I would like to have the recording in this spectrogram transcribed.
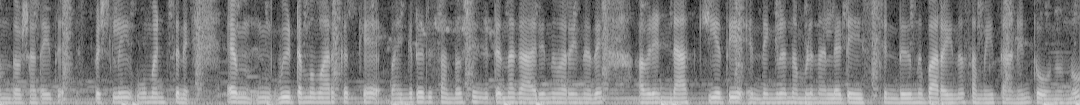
സന്തോഷം അതായത് എസ്പെഷ്യലി വുമൻസിന് വീട്ടമ്മമാർക്കൊക്കെ ഭയങ്കര ഒരു സന്തോഷം കിട്ടുന്ന കാര്യം എന്ന് പറയുന്നത് അവരുണ്ടാക്കിയത് എന്തെങ്കിലും നമ്മൾ നല്ല ടേസ്റ്റ് ഉണ്ട് എന്ന് പറയുന്ന സമയത്താണ് എന്ന് തോന്നുന്നു.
